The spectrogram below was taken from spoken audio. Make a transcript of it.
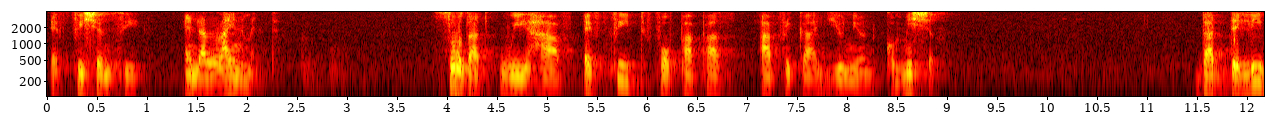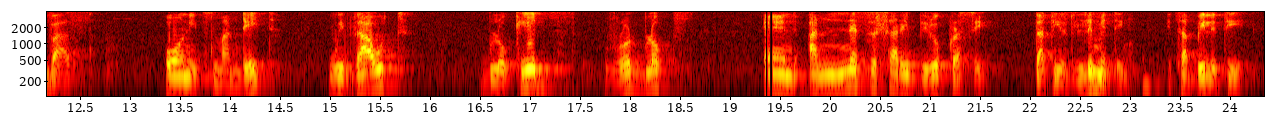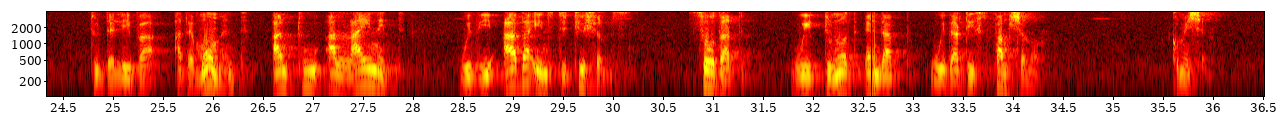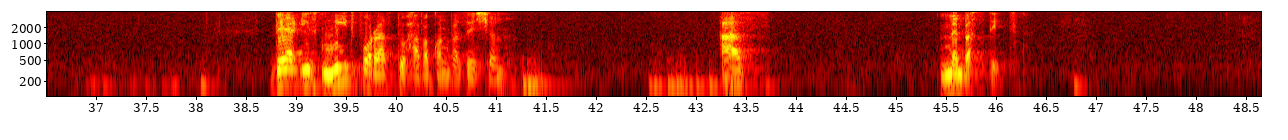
efficiency and alignment so that we have a fit for purpose Africa Union Commission that delivers on its mandate without blockades, roadblocks, and unnecessary bureaucracy that is limiting its ability to deliver at the moment and to align it with the other institutions so that we do not end up with a dysfunctional commission. There is need for us to have a conversation as member states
